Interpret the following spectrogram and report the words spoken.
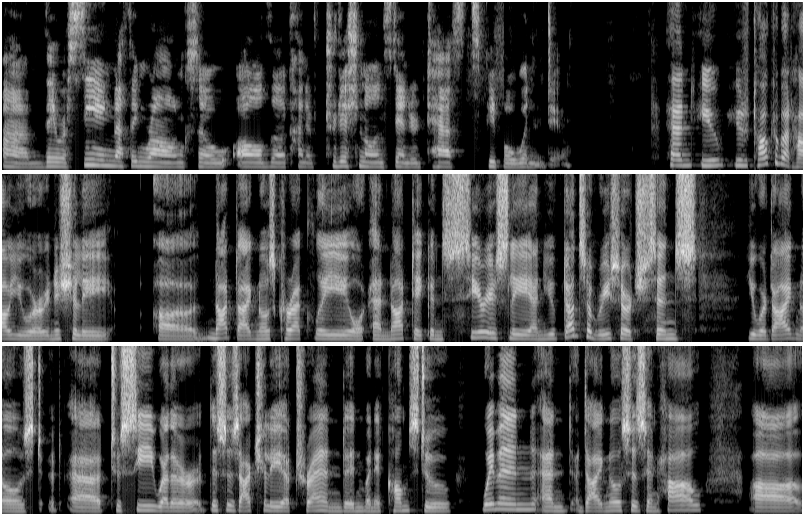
um, they were seeing nothing wrong. So all the kind of traditional and standard tests people wouldn't do. And you you talked about how you were initially uh, not diagnosed correctly or and not taken seriously, and you've done some research since you were diagnosed uh, to see whether this is actually a trend in when it comes to women and diagnosis and how uh,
